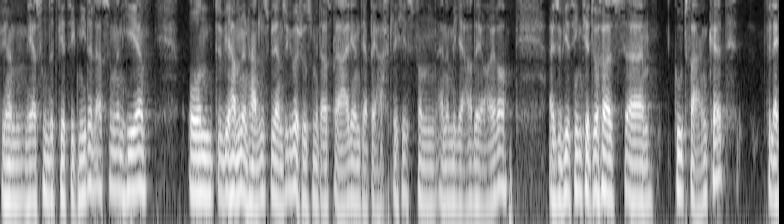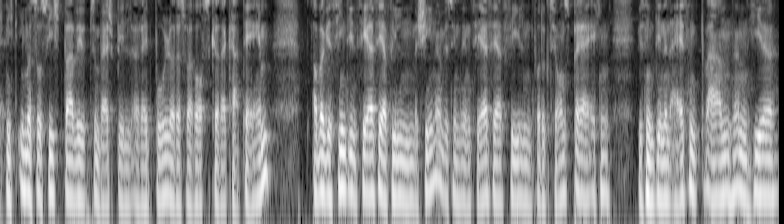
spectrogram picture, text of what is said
Wir haben mehr als 140 Niederlassungen hier und wir haben einen Handelsbilanzüberschuss mit Australien, der beachtlich ist von einer Milliarde Euro. Also wir sind hier durchaus äh, gut verankert vielleicht nicht immer so sichtbar wie zum Beispiel Red Bull oder Swarovski oder KTM, aber wir sind in sehr, sehr vielen Maschinen, wir sind in sehr, sehr vielen Produktionsbereichen, wir sind in den Eisenbahnen hier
